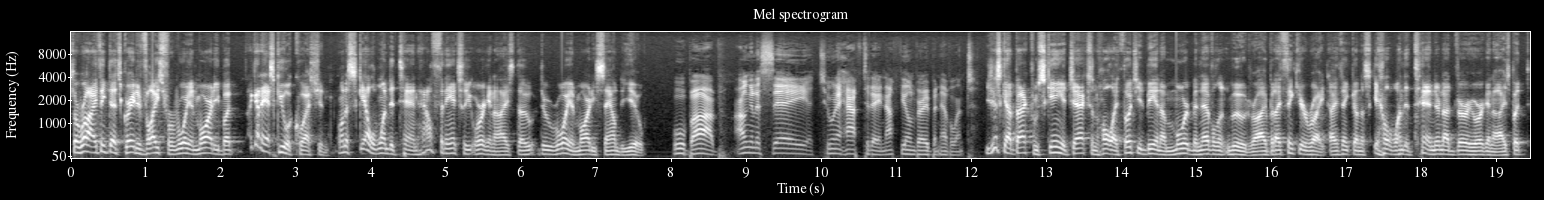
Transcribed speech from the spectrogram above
So, Roy, I think that's great advice for Roy and Marty, but I got to ask you a question. On a scale of one to 10, how financially organized do, do Roy and Marty sound to you? Oh, Bob, I'm going to say two and a half today. Not feeling very benevolent. You just got back from skiing at Jackson Hole. I thought you'd be in a more benevolent mood, right? But I think you're right. I think on a scale of one to 10, they're not very organized. But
